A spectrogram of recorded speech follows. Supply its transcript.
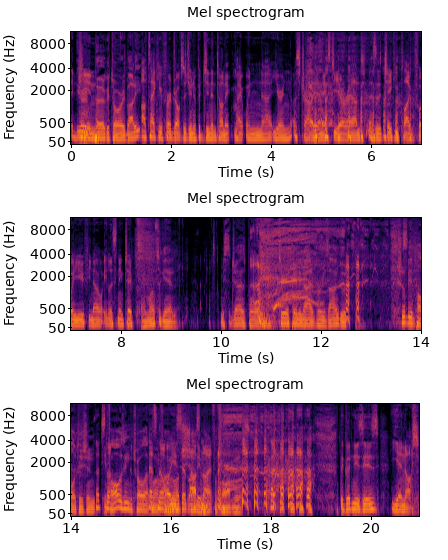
gin. You're in purgatory, buddy. I'll take you for a drops of juniper gin and tonic, mate, when uh, you're in Australia next year around. There's a cheeky plug for you if you know what you're listening to. And once again, Mr. James Ball, too opinionated for his own good. Should be a politician. That's if not- I was in control of that that's not what you I'd said shut last him night. up for five minutes. The good news is you're not.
